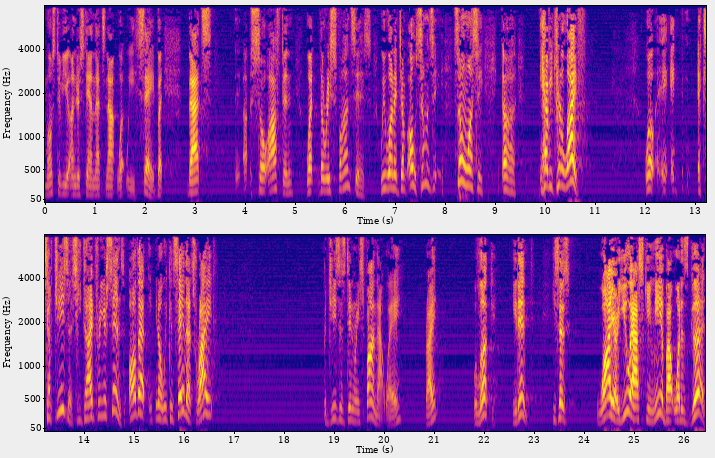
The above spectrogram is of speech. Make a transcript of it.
most of you understand that's not what we say, but that's uh, so often what the response is. We want to jump. Oh, someone's someone wants to uh, have eternal life. Well, except Jesus. He died for your sins. All that you know, we can say that's right, but Jesus didn't respond that way, right? Well, look, he didn't. He says, "Why are you asking me about what is good?"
